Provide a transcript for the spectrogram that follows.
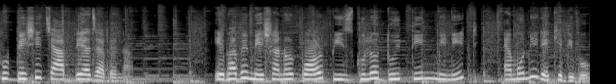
খুব বেশি চাপ দেওয়া যাবে না। এভাবে মেশানোর পর পিসগুলো দুই তিন মিনিট এমনই রেখে দিব।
